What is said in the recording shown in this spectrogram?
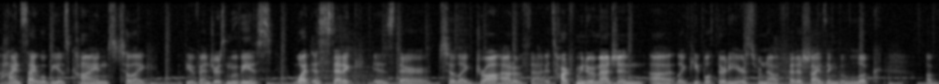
hindsight will be as kind to like the Avengers movies? What aesthetic is there to like draw out of that? It's hard for me to imagine uh, like people 30 years from now fetishizing the look of,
